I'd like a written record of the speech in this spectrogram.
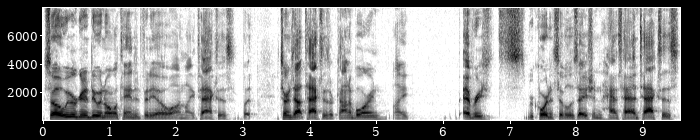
So we were gonna do a normal tangent video on like taxes, but it turns out taxes are kind of boring. Like every recorded civilization has had taxes.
